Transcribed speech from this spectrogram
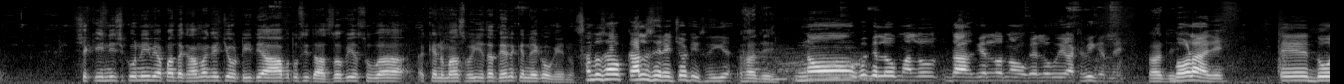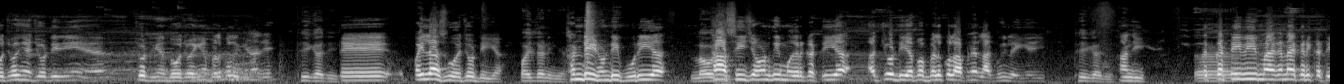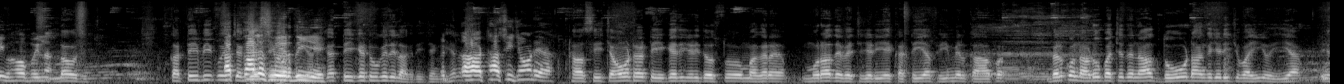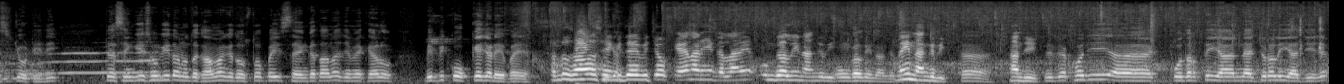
ਸ਼ਕੀਨੀ ਸ਼ਕੂਨੀ ਵੀ ਆਪਾਂ ਦਿਖਾਵਾਂਗੇ ਝੋਟੀ ਤੇ ਆਪ ਤੁਸੀਂ ਦੱਸ ਦਿਓ ਵੀ ਇਹ ਸੂਆ ਕਿੰਨਵਾਂ ਸੂਈ ਹੈ ਤਾਂ ਦਿਨ ਕਿੰਨੇ ਕੁ ਹੋ ਗਏ ਇਹਨੂੰ? ਸੰਧੂ ਸਾਹਿਬ ਕੱਲ ਸਿਰੇ ਝੋਟੀ ਸੂਈ ਆ। ਹਾਂਜੀ। 9 ਕਿਲੋ ਮੰਨ ਲਓ 10 ਕਿਲੋ 9 ਕਿਲੋ ਕੋਈ 8 ਵੀ ਕਿੱਲੇ। ਹਾਂਜੀ। ਬੋਲਾ ਜੇ। ਤੇ ਦੋ ਚਵਾਈਆਂ ਝੋਟੀ ਦੀਆਂ ਹੈ ਝੋਟੀਆਂ ਦੋ ਚਵਾਈਆਂ ਬਿਲਕੁਲ ਗਈਆਂ ਜੇ। ਠੀਕ ਆ ਜੀ। ਤੇ ਪਹਿਲਾ ਸੂਆ ਝੋਟੀ ਆ। ਪਹਿਲਾਂ ਨਹੀਂ ਆ। ਠੰਡੀ ਠੰਡੀ ਪੂਰੀ ਆ। ਲਓ 88 ਚੌਣ ਦੀ ਮਗਰ ਕੱਟੀ ਆ। ਆ ਝੋਟੀ ਆਪਾਂ ਬਿਲਕੁਲ ਆਪਣੇ ਲਾਗੂ ਹੀ ਲਈ ਆ ਜੀ। ਠੀਕ ਆ ਜੀ। ਹਾਂਜੀ। ਤੇ ਕੱਟੀ ਵੀ ਮੈਂ ਕਹਿੰਦਾ ਇੱਕ ਵਾਰੀ ਕੱਟੀ ਖਾਓ ਪਹਿਲਾਂ। ਲਓ ਜੀ। ਕੱਟੀ ਵੀ ਕੋਈ ਚੰਗੀ ਕੱਲ੍ਹ ਸੀ ਸਵੇਰ ਦੀ ਏ। ਟੀਕੇ ਟੂਕੇ ਦੀ ਲੱਗਦੀ ਚੰਗੀ ਹੈ ਨਾ? ਆਹ 88 ਚੌਂਡ ਆ। 88 64 ਟੀਕੇ ਦੀ ਜਿਹੜੀ ਦੋਸਤੋ ਮਗਰ ਮੁਰਾ ਦੇ ਵਿੱਚ ਜਿਹੜੀ ਇਹ ਕੱਟੀ ਆ ਫੀਮੇਲ ਕਾਫ ਬਿਲਕੁਲ ਨਾੜੂ ਬੱਚੇ ਦੇ ਨਾਲ ਦੋ ਡੰਗ ਜਿਹੜੀ ਚਵਾਈ ਹੋਈ ਆ ਇਸ ਝੋਟੀ ਦੀ। ਤੇ ਸਿੰਗੀ ਸੁੰਗੀ ਤੁਹਾਨੂੰ ਦਿਖਾਵਾਂਗੇ ਦੋਸਤੋ ਭਈ ਸਿੰਘ ਤਾਂ ਨਾ ਜਿਵੇਂ ਕਹਿ ਵੀ ਵੀ ਕੋਕੇ ਜੜੇ ਪਏ ਆ। ਸੰਧੂ ਸਾਹਿਬ ਸਿੰਘ ਦੇ ਵਿੱਚੋਂ ਕਹਿਣ ਵਾਲੀਆਂ ਗੱਲਾਂ ਨੇ ਉਂਗਲ ਨਹੀਂ ਲੰਘਦੀ। ਉਂਗਲ ਨਹੀਂ ਲੰਘਦੀ। ਨਹੀਂ ਲੰਘਦੀ। ਹਾਂ। ਹਾਂਜੀ। ਤੇ ਦੇਖੋ ਜੀ ਕੁਦਰਤੀ ਆ ਨੈਚੁਰਲ ਹੀ ਆ ਚੀਜ਼।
